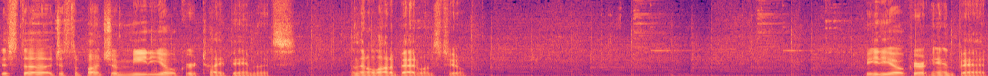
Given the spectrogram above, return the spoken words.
Just uh, just a bunch of mediocre type amulets, and then a lot of bad ones too. Mediocre and bad.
